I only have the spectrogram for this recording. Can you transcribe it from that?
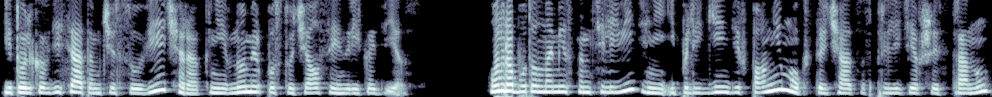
и только в десятом часу вечера к ней в номер постучался Энрико Диас. Он работал на местном телевидении и, по легенде, вполне мог встречаться с прилетевшей в страну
